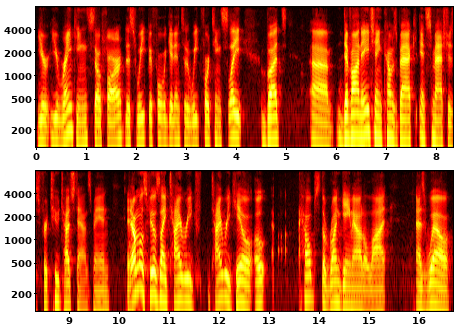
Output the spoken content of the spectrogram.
your your rankings so far this week before we get into the Week 14 slate. But um, De'Von Achane comes back and smashes for two touchdowns. Man, it almost feels like Tyreek Tyreek Hill helps the run game out a lot as well.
